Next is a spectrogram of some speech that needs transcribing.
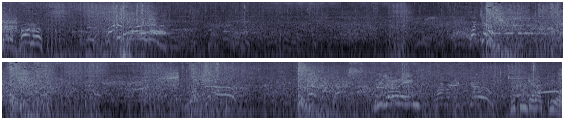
Got a hunter! Watch out! Reloading! Covered in goo! We can get up here.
